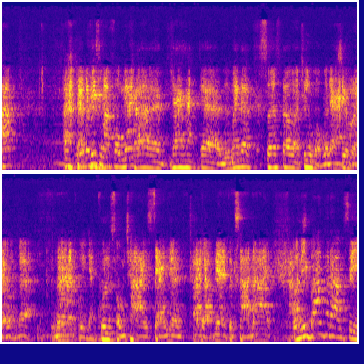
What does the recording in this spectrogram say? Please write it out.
ครับหรือมาที่สมาคมง่ายกก็ว่าได้ฮะก็หรือไม่ก็เซิร์ชก็ชื่อผมก็ได้ชื่ออะไรผมก็นะมาฮะคุยกัน คุณสมชายแสงเงินครับนะครับเนี่ยปรึกษาได้ ครับวันนี้บ้านพระรามสี่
